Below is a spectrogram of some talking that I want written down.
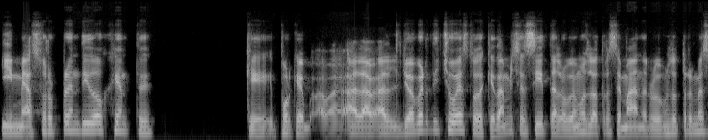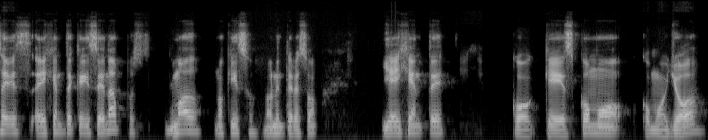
Y me ha sorprendido gente que, porque al, yo haber dicho esto de que dame chancita, lo vemos la otra semana, lo vemos el otro mes, hay, hay gente que dice, no, pues, ni modo, no quiso, no le interesó. Y hay gente que es como, como yo,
